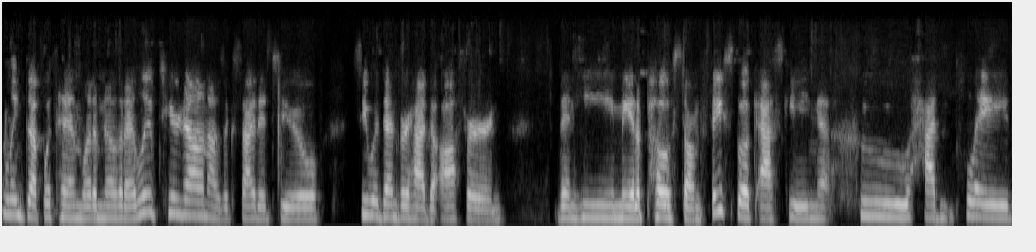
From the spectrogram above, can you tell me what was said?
linked up with him, let him know that I lived here now, and I was excited to see what Denver had to offer. And then he made a post on Facebook asking who hadn't played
